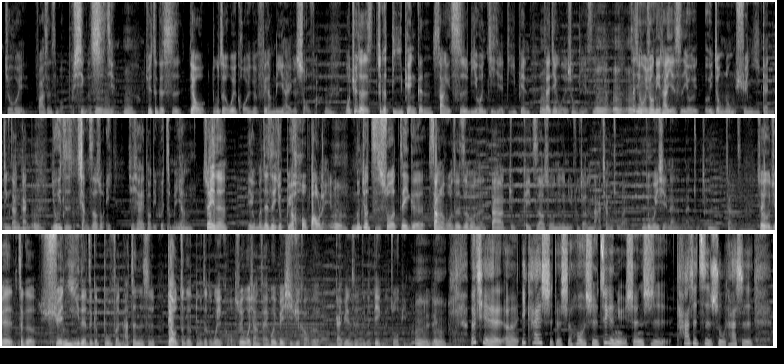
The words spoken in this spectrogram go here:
就会发生什么不幸的事件？嗯，我觉得这个是吊读者胃口一个非常厉害的一个手法。嗯，我觉得这个第一篇跟上一次离婚季节第一篇《再见我的兄弟》也是一样。嗯嗯，再见我的兄弟，他也是有有一种那种悬疑感、紧张感，你就一直想知道说，哎。接下来到底会怎么样？嗯、所以呢，哎、欸，我们在这里就不要爆雷了。嗯，我们就只说这个上了火车之后呢，大家就可以知道说，那个女主角就拿枪出来，就威胁男男主角这样子。所以我觉得这个悬疑的这个部分，它真的是吊这个读者的胃口，所以我想才会被希区考克改编成这个电影的作品嘛，嗯、对不对？嗯，而且呃，一开始的时候是这个女生是，她是自述，她是。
